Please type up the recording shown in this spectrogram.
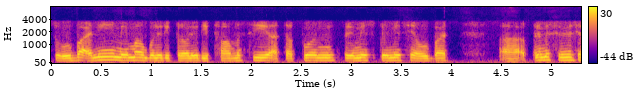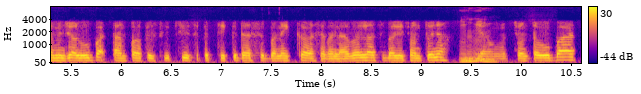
So ubat ni memang boleh diperoleh di farmasi ataupun premis-premis yang ubat uh, premis-premis yang menjual ubat tanpa preskripsi seperti kedai Sebaneka, 7-Eleven lah sebagai contohnya. Uh-huh. Yang contoh ubat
